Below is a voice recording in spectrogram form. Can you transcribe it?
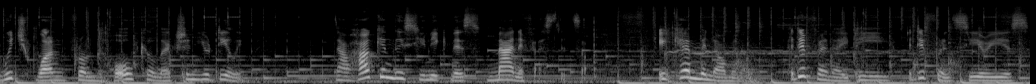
which one from the whole collection you're dealing with. Now, how can this uniqueness manifest itself? It can be nominal, a different ID, a different series,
